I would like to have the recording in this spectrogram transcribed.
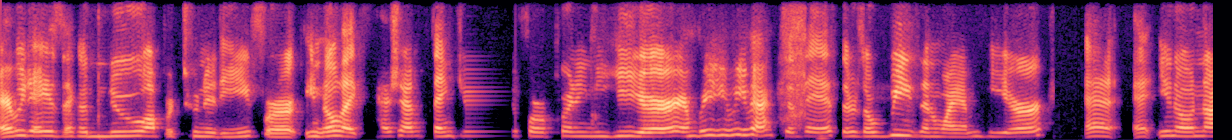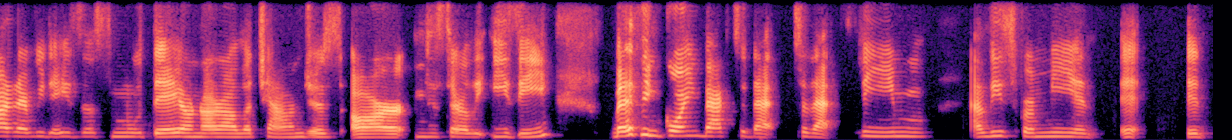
every day is like a new opportunity for, you know, like Hashem, thank you for putting me here and bringing me back to this. There's a reason why I'm here. And, and, you know not every day is a smooth day or not all the challenges are necessarily easy but i think going back to that to that theme at least for me it it it,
